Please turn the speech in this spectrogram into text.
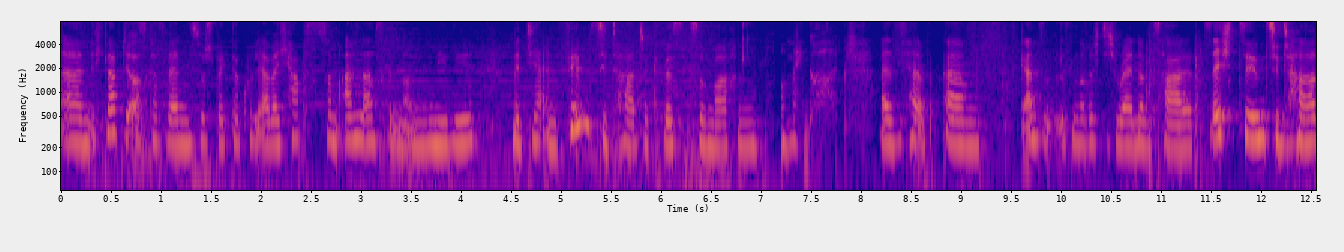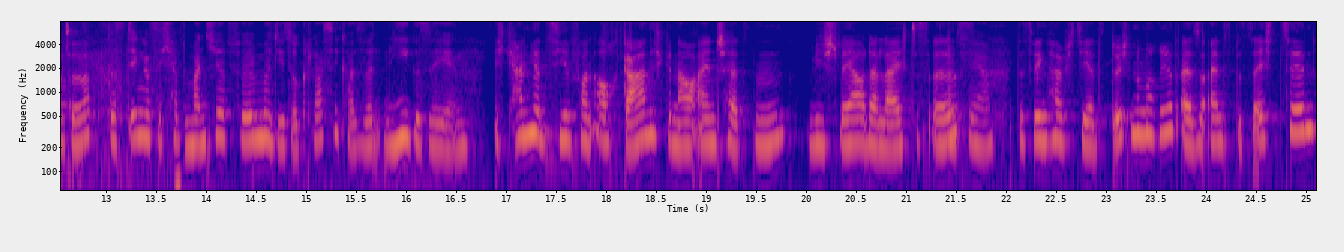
ähm, ich glaube, die Oscars werden nicht so spektakulär. Aber ich habe es zum Anlass genommen, Nisi, mit dir ein Filmzitate-Quiz zu machen. Oh mein Gott. Also ich habe, ähm, ganz ist eine richtig random Zahl, 16 Zitate. Das Ding ist, ich habe manche Filme, die so Klassiker sind, nie gesehen. Ich kann jetzt hiervon auch gar nicht genau einschätzen, wie schwer oder leicht es ist. Okay. Deswegen habe ich die jetzt durchnummeriert, also 1 bis 16. Und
